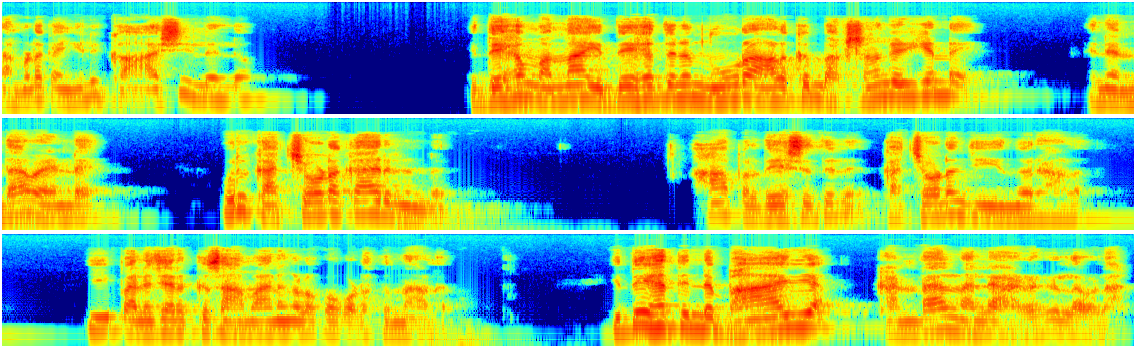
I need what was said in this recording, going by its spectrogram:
നമ്മുടെ കയ്യിൽ കാശില്ലല്ലോ. ഇദ്ദേഹം വന്നാൽ ഇദ്ദേഹത്തിനും നൂറാൾക്കും ഭക്ഷണം കഴിക്കണ്ടേ? പിന്നെ എന്താ വേണ്ടേ? ഒരു കച്ചവടക്കാരനുണ്ട്. ആ പ്രദേശത്തിൽ കച്ചവടം ചെയ്യുന്ന ഒരാൾ ഈ പലചരക്ക് സാമാനങ്ങളൊക്കെ കൊടുക്കുന്ന ആൾ ഇദ്ദേഹത്തിന്റെ ഭാര്യ കണ്ടാൽ നല്ല അഴകുള്ളവളാണ്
